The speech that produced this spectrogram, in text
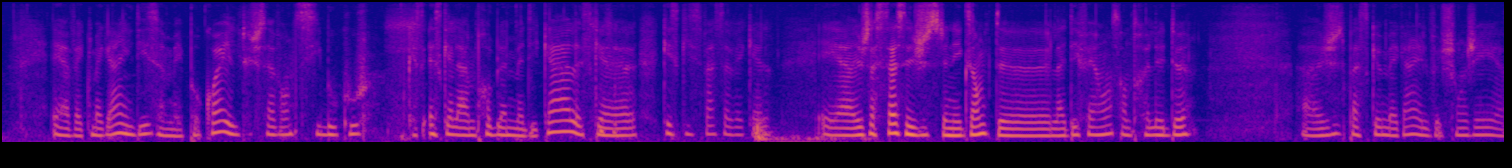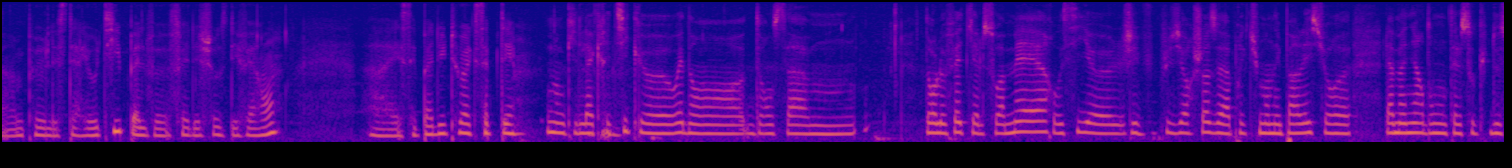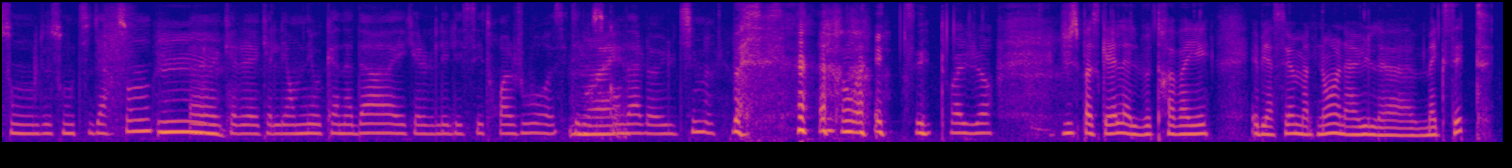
Et avec Megan, ils disent Mais pourquoi il touche sa ventre si beaucoup? Est-ce qu'elle a un problème médical? Est-ce que, Qu'est-ce qui se passe avec elle? Et euh, ça, c'est juste un exemple de la différence entre les deux. Euh, juste parce que Megan, elle veut changer un peu les stéréotypes, elle veut faire des choses différentes. Euh, et c'est pas du tout accepté. Donc il la critique ouais, dans, dans sa hum, dans le fait qu'elle soit mère aussi. Euh, j'ai vu plusieurs choses après que tu m'en aies parlé sur euh, la manière dont elle s'occupe de son, de son petit garçon, mm. euh, qu'elle l'ait emmené au Canada et qu'elle l'ait laissé trois jours. C'était le scandale ultime. Bah, ouais, c'est trois jours. Juste parce qu'elle, elle veut travailler. Et bien sûr, maintenant, on a eu le Mexit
